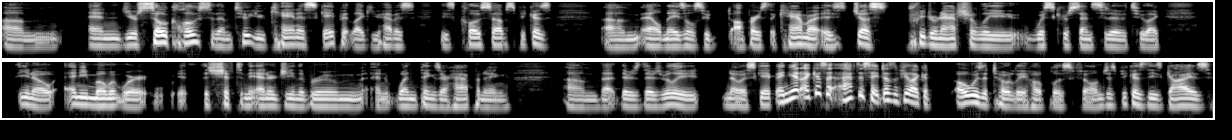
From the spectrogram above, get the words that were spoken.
Um, and you're so close to them too. You can't escape it. Like you have this, these close ups because um, Al Maysles, who operates the camera, is just preternaturally whisker sensitive to like, you know, any moment where it, the shift in the energy in the room and when things are happening. Um, that there's there's really no escape. And yet, I guess I have to say, it doesn't feel like a, always a totally hopeless film, just because these guys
